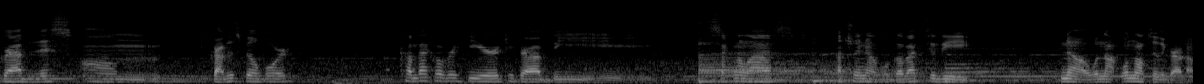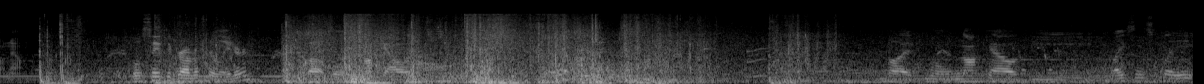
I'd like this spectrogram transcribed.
grab this um, grab this billboard, come back over here to grab the second to last. Actually, no, we'll go back to the. No, we'll not. We'll not do the grotto now. We'll save the grotto for later, but we'll knock out. But we'll knock out the license plate,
